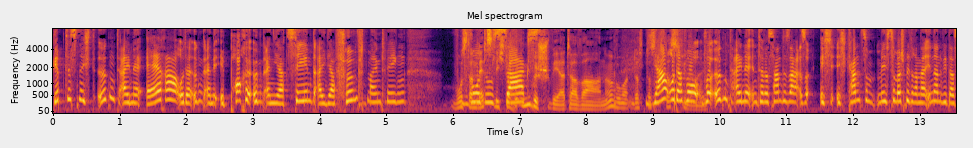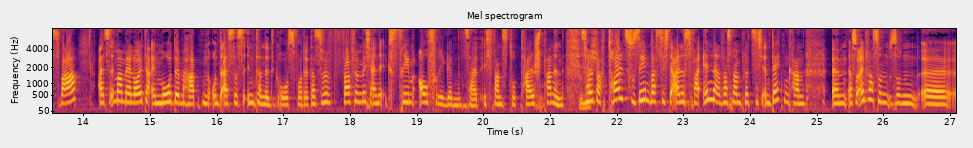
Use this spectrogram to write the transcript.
Gibt es nicht irgendeine Ära oder irgendeine Epoche, irgendein Jahrzehnt, ein Jahr fünf meinetwegen, wo es dann wo letztlich sagst- unbeschwerter war, ne? Wo man, das, das, ja, das oder wo, vielleicht. wo irgendeine interessante Sache, also ich, ich kann zum, mich zum Beispiel daran erinnern, wie das war, als immer mehr Leute ein Modem hatten und als das Internet groß wurde. Das war für mich eine extrem aufregende Zeit. Ich fand es total spannend. es war einfach toll zu sehen, was sich da alles verändert, was man plötzlich entdecken kann. Ähm, also einfach so ein, so ein äh,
